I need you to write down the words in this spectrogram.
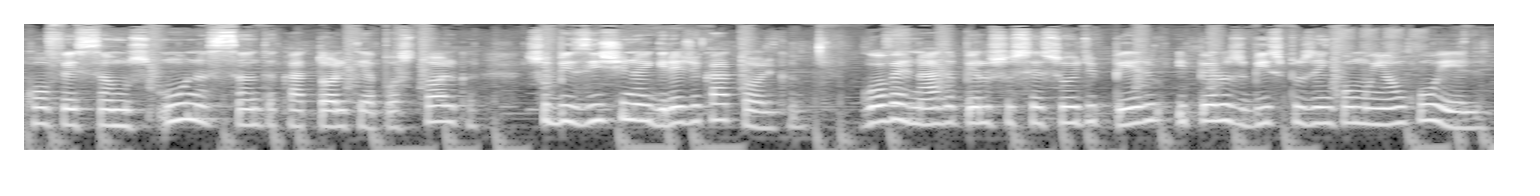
confessamos una, santa, católica e apostólica, subsiste na Igreja Católica, governada pelo sucessor de Pedro e pelos bispos em comunhão com ele.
